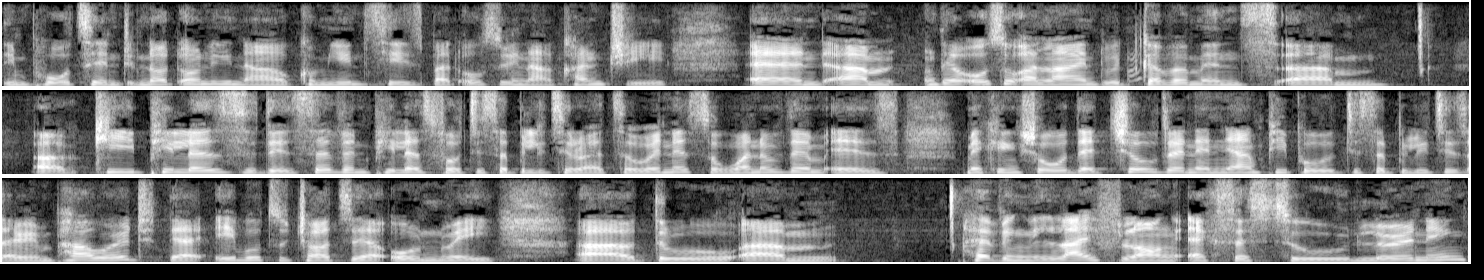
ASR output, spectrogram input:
important, not only in our communities but also in our country. And um, they're also aligned with governments. Um, uh, key pillars. There's seven pillars for disability rights awareness. So one of them is making sure that children and young people with disabilities are empowered. They are able to chart their own way uh, through. Um, having lifelong access to learning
